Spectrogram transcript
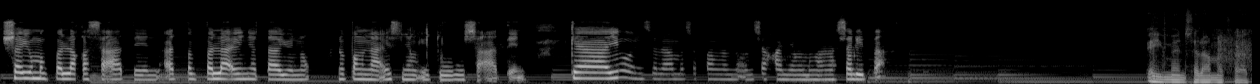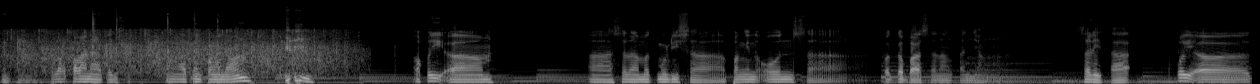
siya yung magpalakas sa atin at pagpalain niya tayo ng ano pang nais niyang ituro sa atin. Kaya yun, salamat sa Panginoon sa kanyang mga salita. Amen. Salamat sa ating Panginoon. Palakpakan natin. Ang ating Panginoon. okay, um, uh, salamat muli sa Panginoon sa pagkabasa ng kanyang salita. Okay, uh,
